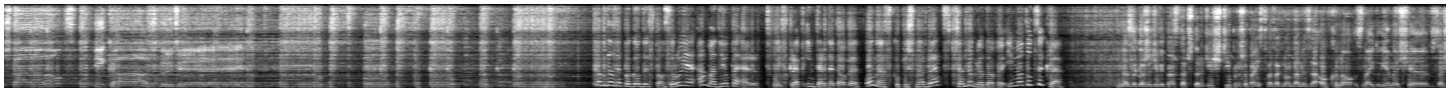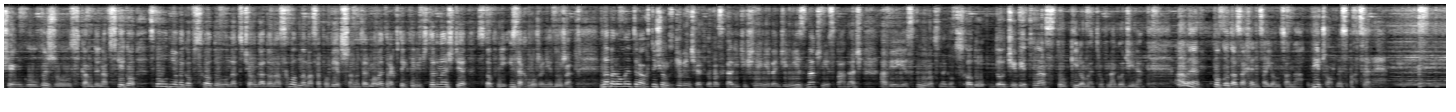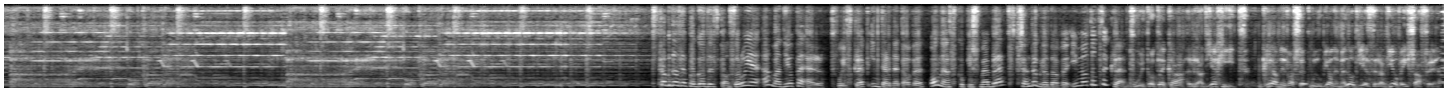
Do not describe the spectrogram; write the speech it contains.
każda noc i każdy dzień. Prognozę pogody sponsoruje Amadio.pl, twój sklep internetowy. U nas kupisz meble, sprzęt ogrodowy i motocykle. Na zegarze 19.40, proszę Państwa, zaglądamy za okno. Znajdujemy się w zasięgu wyżu skandynawskiego. Z południowego wschodu nadciąga do nas chłodna masa powietrza. Na termometrach w tej chwili 14 stopni i zachmurzenie duże. Na barometrach 1009 hektopaskali ciśnienie będzie nieznacznie spadać, a wieje z północnego wschodu do 19 km na godzinę. Ale pogoda zachęcająca na wieczorny spacer. Ale Prognozę pogody sponsoruje Amadio.pl, twój sklep internetowy. U nas kupisz meble, sprzęt ogrodowy i motocykle. Płytoteka Radia Hit. Gramy wasze ulubione melodie z radiowej szafy.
